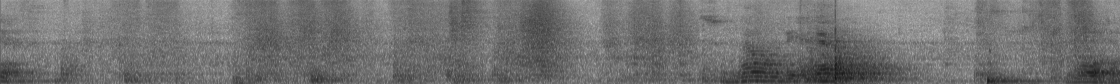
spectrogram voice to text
Все. So now we have molding.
